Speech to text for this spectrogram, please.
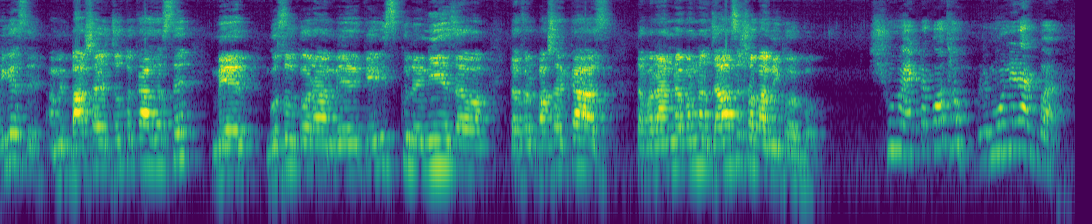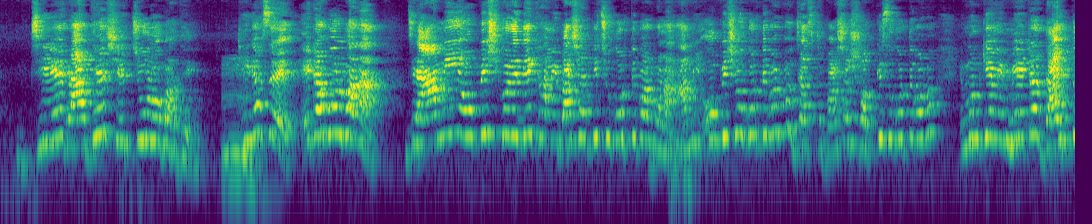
ঠিক আছে? আমি বাসায় যত কাজ আছে মেয়ের গোসল করা মেয়েকে স্কুলে নিয়ে যাওয়া তারপর বাসার কাজ তারপর রান্না বান্না যা আছে সব আমি করব। শোনো একটা কথা মনে রাখবা যে রাধে সে চুলো বাঁধে ঠিক আছে এটা বলবা না যে আমি অফিস করে দেখে আমি বাসার কিছু করতে পারব না আমি অফিসও করতে পারব জাস্ট বাসার সব কিছু করতে পারব এমনকি আমি মেয়েটার দায়িত্ব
